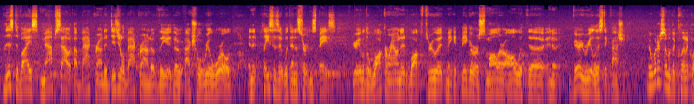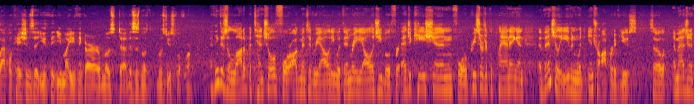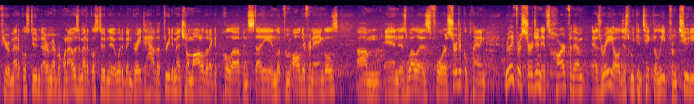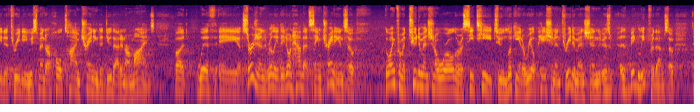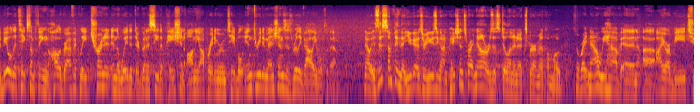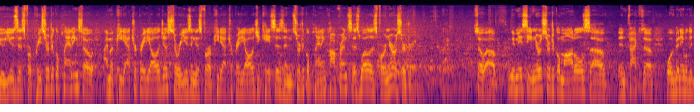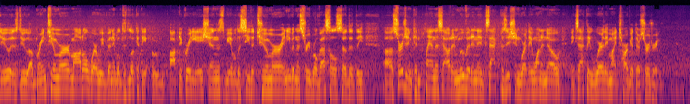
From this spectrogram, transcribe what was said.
this device maps out a background, a digital background of the, the actual real world, and it places it within a certain space. You're able to walk around it, walk through it, make it bigger or smaller, all with the, in a very realistic fashion. Now, what are some of the clinical applications that you, th- you might you think are most uh, this is most most useful for? I think there's a lot of potential for augmented reality within radiology, both for education, for pre-surgical planning, and eventually even with intraoperative use. So imagine if you're a medical student. I remember when I was a medical student, it would have been great to have the three-dimensional model that I could pull up and study and look from all different angles. Um, and as well as for surgical planning. Really, for a surgeon, it's hard for them. As radiologists, we can take the leap from 2D to 3D. We spend our whole time training to do that in our minds. But with a surgeon, really, they don't have that same training. And so going from a two-dimensional world or a CT to looking at a real patient in three dimension is a big leap for them. So to be able to take something holographically, turn it in the way that they're going to see the patient on the operating room table in three dimensions is really valuable to them. Now, is this something that you guys are using on patients right now, or is it still in an experimental mode? So right now we have an uh, IRB to use this for pre-surgical planning. So I'm a pediatric radiologist, so we're using this for our pediatric radiology cases and surgical planning conference, as well as for neurosurgery. So uh, we may see neurosurgical models. Uh, in fact, uh, what we've been able to do is do a brain tumor model where we've been able to look at the uh, optic radiations, be able to see the tumor and even the cerebral vessels so that the uh, surgeon can plan this out and move it in an exact position where they want to know exactly where they might target their surgery.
